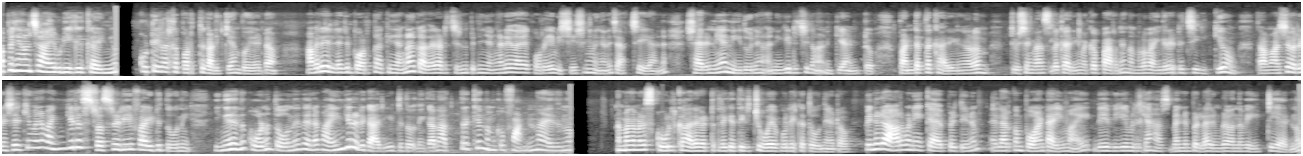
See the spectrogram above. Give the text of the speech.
അപ്പോൾ ഞങ്ങൾ ചായ കുടിയൊക്കെ കഴിഞ്ഞു. കുട്ടികളൊക്കെ പുറത്ത് കളിക്കാൻ പോയി കേട്ടോ. അവരെ എല്ലാവരും പുറത്താക്കി. ഞങ്ങൾ കഥ കടച്ചിരുന്നു. പിന്നെ ഞങ്ങളുടേതായ കുറേ വിശേഷങ്ങൾ ഇങ്ങനെ ചർച്ച ചെയ്യാണ്. ശരണ്യ നീതുവിനെ അനുകരിച്ച് കാണിക്കുകയാണ് കേട്ടോ. പണ്ടത്തെ കാര്യങ്ങളും ട്യൂഷൻ ക്ലാസ്സിലെ കാര്യങ്ങളൊക്കെ പറഞ്ഞ് നമ്മൾ ഭയങ്കരമായിട്ട് ചിരിക്കും തമാശ പറയും. ശരിക്കും അവനെ ഭയങ്കര സ്ട്രെസ് റിലീഫായിട്ട് തോന്നി. ഇങ്ങനെ ഒന്ന് കൂടെ തോന്നിയത് തന്നെ ഭയങ്കര ഒരു കാര്യമായിട്ട് തോന്നി. കാരണം അത്രയ്ക്കും നമുക്ക് ഫണ്ണായിരുന്നു നമ്മൾ നമ്മുടെ സ്കൂൾ കാലഘട്ടത്തിലേക്ക് തിരിച്ചു പോയ പോലെയൊക്കെ തോന്നി കേട്ടോ. പിന്നെ ഒരു ആറ് മണിയൊക്കെ ആയപ്പോഴത്തേനും എല്ലാവർക്കും പോകാൻ ടൈമായി ദേവിയെ വിളിക്കാൻ ഹസ്ബൻഡും പിള്ളേരും കൂടെ വന്ന് വെയിറ്റ് ചെയ്യായിരുന്നു.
